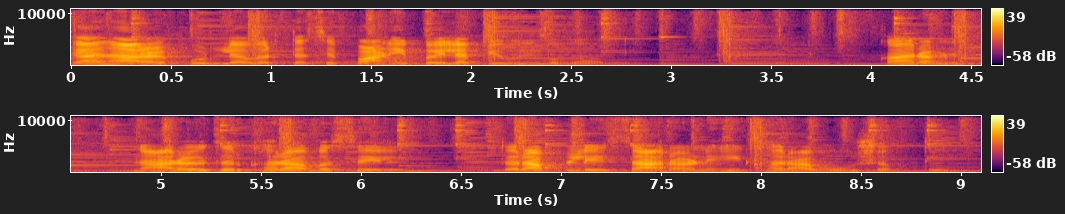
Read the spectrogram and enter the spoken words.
त्या नारळ फोडल्यावर त्याचे पाणी पहिला पिऊन बघावे. कारण नारळ जर खराब असेल तर आपले सारणही खराब होऊ शकते.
